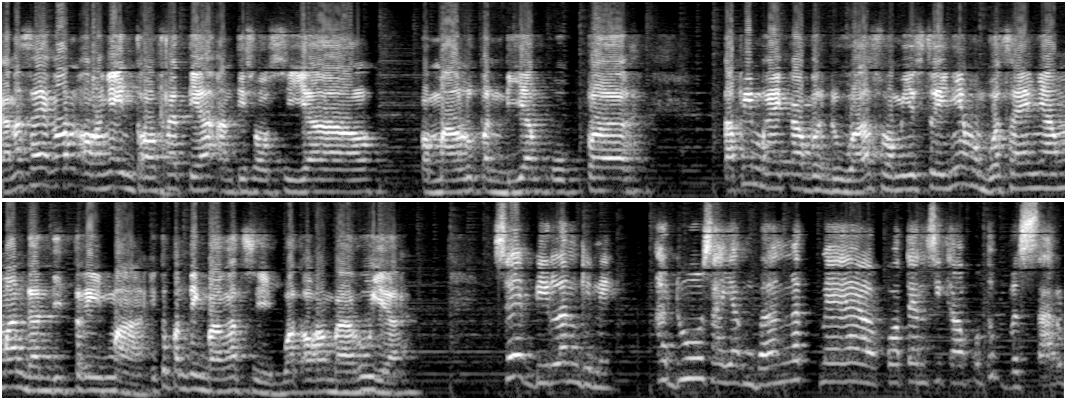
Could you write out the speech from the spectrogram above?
karena saya kan orangnya introvert ya antisosial pemalu pendiam puper tapi mereka berdua suami istri ini yang membuat saya nyaman dan diterima. Itu penting banget sih buat orang baru ya. Saya bilang gini aduh sayang banget Mel. Potensi kamu tuh besar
